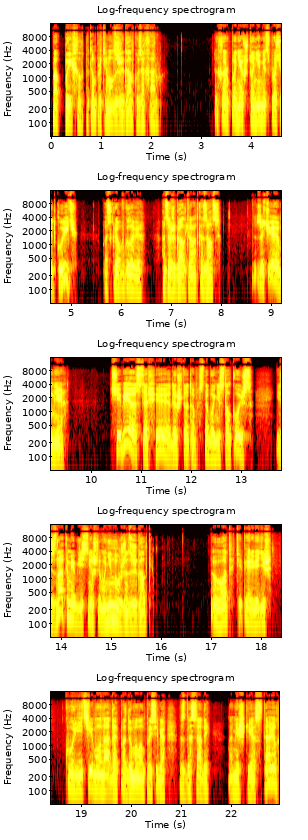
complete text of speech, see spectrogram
попыхал, потом протянул зажигалку Захару. Захар, поняв, что немец просит курить, поскреб в голове. От зажигалки он отказался. — Зачем мне? — Себе оставь, э, да что там, с тобой не столкуешься. И знаками объяснил, что ему не нужно зажигалки. — Вот, теперь видишь, курить ему надо, — подумал он про себя с досадой. На мешки оставил,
